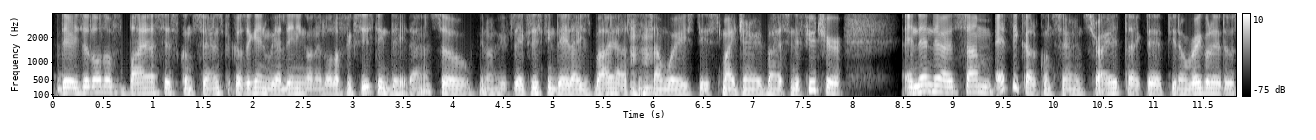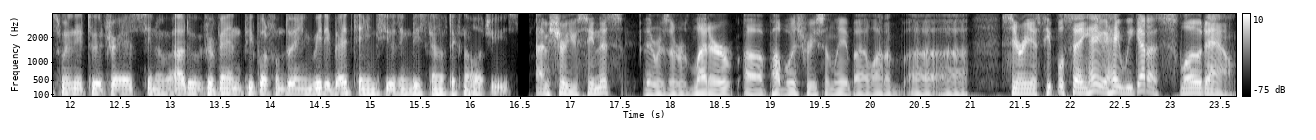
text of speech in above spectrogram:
There is a lot of biases concerns because again, we are leaning on a lot of existing data. So you know, if the existing data is biased mm-hmm. in some ways, this might generate bias in the future. And then there are some ethical concerns, right? Like that, you know, regulators will need to address, you know, how do we prevent people from doing really bad things using these kind of technologies? I'm sure you've seen this. There was a letter uh, published recently by a lot of uh, uh, serious people saying, hey, hey, we got to slow down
